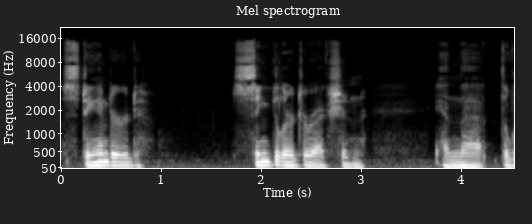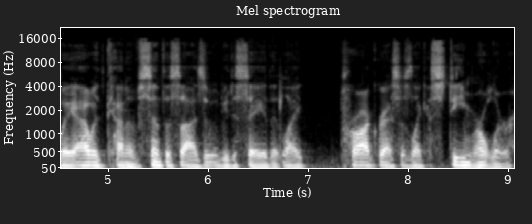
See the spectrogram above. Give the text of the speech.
standard, singular direction and that the way I would kind of synthesize it would be to say that like progress is like a steamroller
